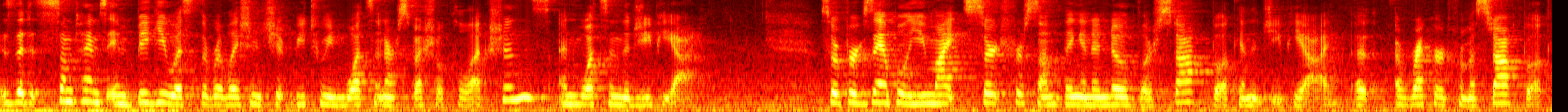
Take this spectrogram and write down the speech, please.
is that it's sometimes ambiguous the relationship between what's in our special collections and what's in the GPI. So, for example, you might search for something in a Knoedler stock book in the GPI, a, a, record from a stock book,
